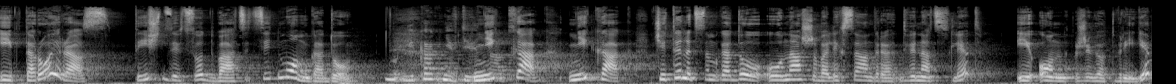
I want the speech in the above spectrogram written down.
И второй раз в 1927 году. Ну, никак не в 19 Никак, никак. В 2014 году у нашего Александра 12 лет, и он живет в Риге.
